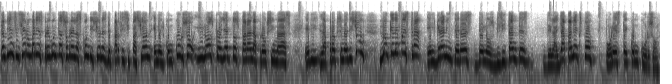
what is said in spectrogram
También se hicieron varias preguntas sobre las condiciones de participación en el concurso y los proyectos para la la próxima edición, lo que demuestra el gran interés de los visitantes de la Japan Expo por este concurso.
